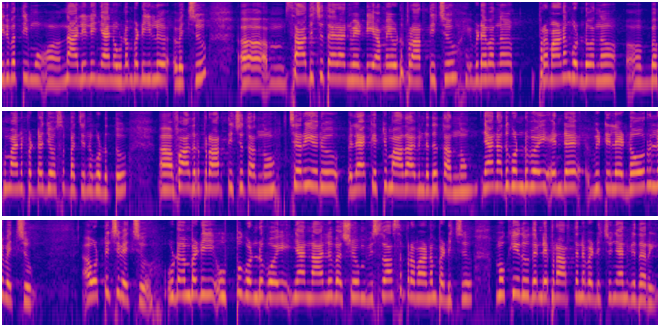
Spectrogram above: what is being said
ഇരുപത്തി മൂ നാലിൽ ഞാൻ ഉടമ്പടിയിൽ വെച്ചു. സാധിച്ചു തരാൻ വേണ്ടി അമ്മയോട് പ്രാർത്ഥിച്ചു. ഇവിടെ വന്ന് പ്രമാണം കൊണ്ടുവന്ന് ബഹുമാനപ്പെട്ട ജോസഫ് അച്ഛന് കൊടുത്തു. ഫാദർ പ്രാർത്ഥിച്ചു തന്നു. ചെറിയൊരു ലാക്കറ്റ് മാതാവിന്റെത് തന്നു. ഞാൻ അത് കൊണ്ടുപോയി എന്റെ വീട്ടിലെ ഡോറിൽ വെച്ചു. ഒട്ടിച്ചു വെച്ചു. ഉടമ്പടി ഉപ്പ് കൊണ്ടുപോയി ഞാൻ നാല് വശവും വിശ്വാസ പ്രമാണം പഠിച്ചു. മുഖ്യദൂതന്റെ പ്രാർത്ഥന പഠിച്ചു ഞാൻ വിതറി.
